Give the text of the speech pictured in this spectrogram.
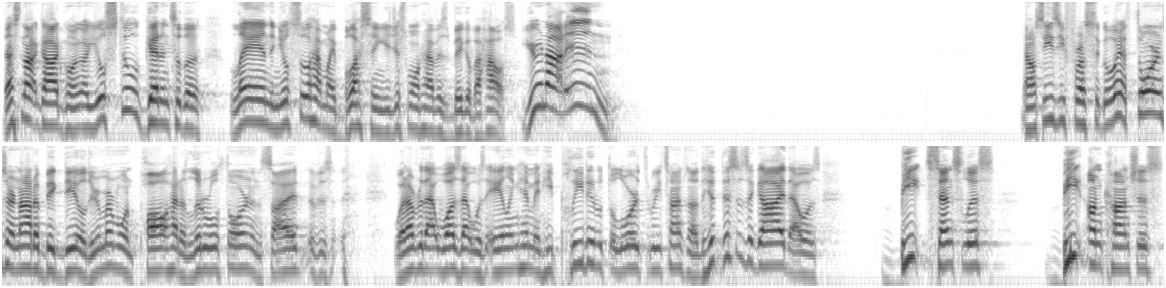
That's not God going, oh, you'll still get into the land and you'll still have my blessing, you just won't have as big of a house. You're not in. Now, it's easy for us to go, yeah, thorns are not a big deal. Do you remember when Paul had a literal thorn in the side of his, whatever that was that was ailing him, and he pleaded with the Lord three times? Now, this is a guy that was beat senseless, beat unconscious,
